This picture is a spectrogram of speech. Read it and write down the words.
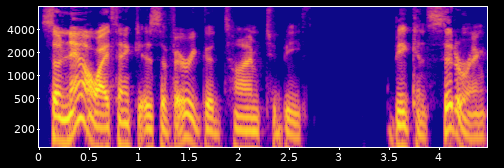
So now I think is a very good time to be be considering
